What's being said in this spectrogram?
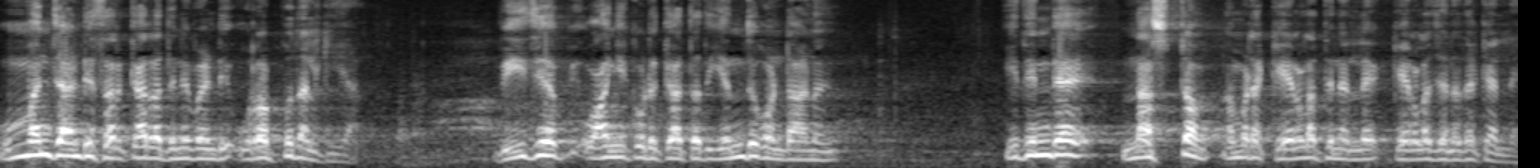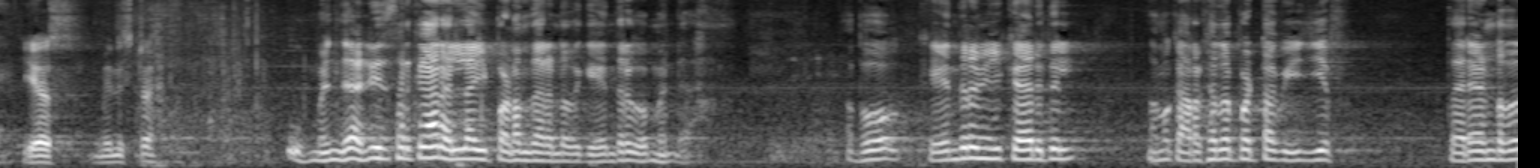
ഉമ്മൻചാണ്ടി സർക്കാർ അതിനുവേണ്ടി ഉറപ്പ് നൽകിയ. വി ജി എഫ് വാങ്ങിക്കൊടുക്കാത്തത് എന്തുകൊണ്ടാണ്? ഇതിന്റെ നഷ്ടം നമ്മുടെ കേരളത്തിനല്ലേ കേരള ജനതക്കല്ലേ? യെസ് മിനിസ്റ്റർ ഉമ്മൻചാണ്ടി സർക്കാരല്ല ഈ പണം തരേണ്ടത് കേന്ദ്ര ഗവൺമെന്റാണ് അപ്പോൾ കേന്ദ്രം ഈ കാര്യത്തിൽ നമുക്ക് അർഹതപ്പെട്ട വി ജി എഫ് തരേണ്ടത്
